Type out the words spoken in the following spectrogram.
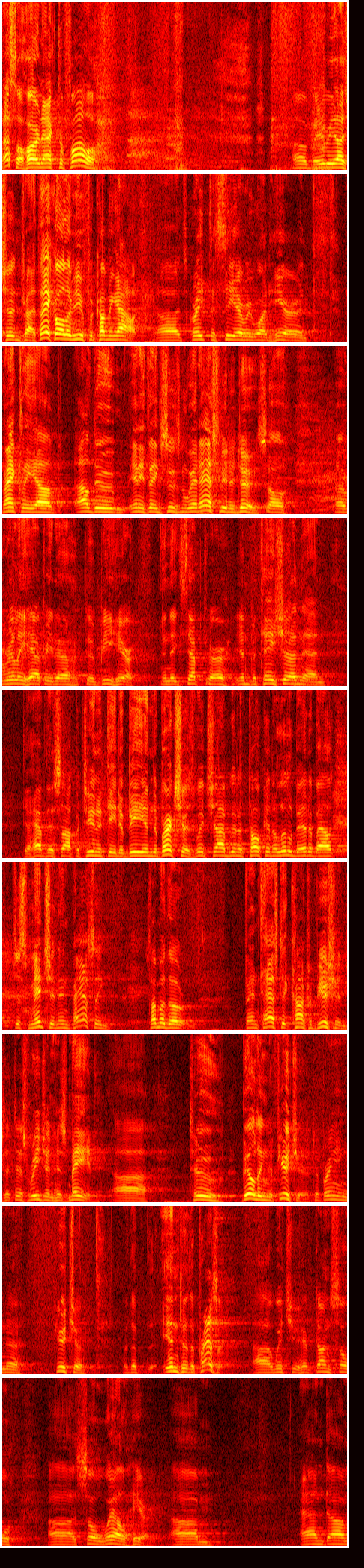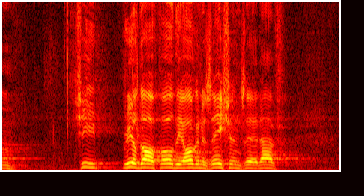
That's a hard act to follow. Uh, maybe I shouldn't try. Thank all of you for coming out. Uh, it's great to see everyone here. And frankly, uh, I'll do anything Susan Witt asked me to do. So I'm really happy to, to be here and accept her invitation and to have this opportunity to be in the Berkshires, which I'm going to talk in a little bit about, just mention in passing some of the fantastic contributions that this region has made uh, to building the future, to bringing the future the, into the present, uh, which you have done so, uh, so well here. Um, and um, she reeled off all the organizations that I've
